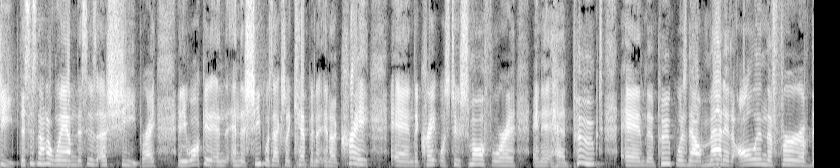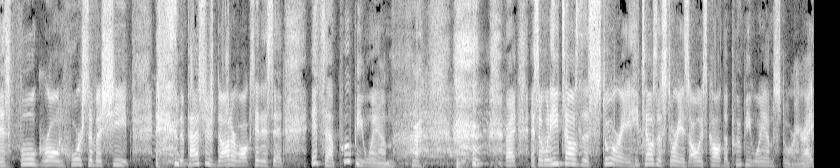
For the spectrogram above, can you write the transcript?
sheep. This is not a lamb lamb, this is a sheep, right? And he walked in, and, and the sheep was actually kept in a, in a crate, and the crate was too small for it, and it had pooped, and the poop was now matted all in the fur of this full grown horse of a sheep. And the pastor's daughter walks in and said, It's a poopy wham, right? right? And so when he tells this story, he tells this story, it's always called the poopy wham story, right?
